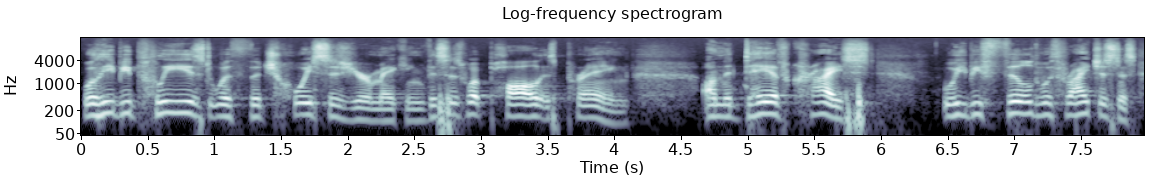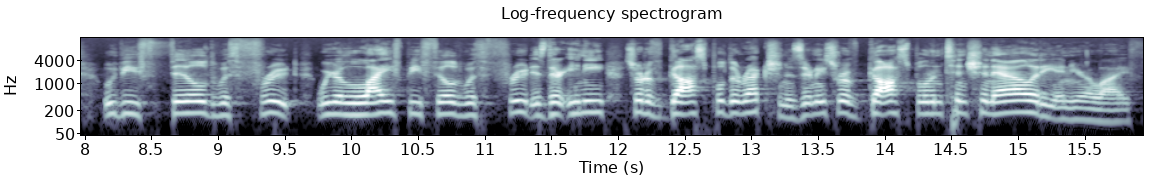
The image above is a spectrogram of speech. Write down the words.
Will he be pleased with the choices you're making? This is what Paul is praying. On the day of Christ, Will you be filled with righteousness? Will you be filled with fruit? Will your life be filled with fruit? Is there any sort of gospel direction? Is there any sort of gospel intentionality in your life?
